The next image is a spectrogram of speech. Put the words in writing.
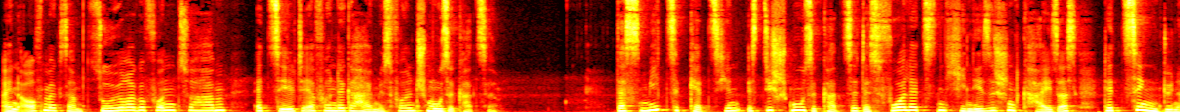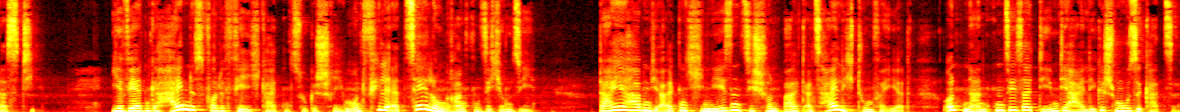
einen aufmerksamen Zuhörer gefunden zu haben, erzählte er von der geheimnisvollen Schmusekatze. Das Miezekätzchen ist die Schmusekatze des vorletzten chinesischen Kaisers der Qing-Dynastie. Ihr werden geheimnisvolle Fähigkeiten zugeschrieben und viele Erzählungen ranken sich um sie. Daher haben die alten Chinesen sie schon bald als Heiligtum verehrt und nannten sie seitdem die heilige Schmusekatze.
